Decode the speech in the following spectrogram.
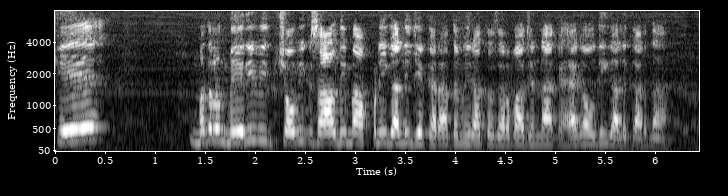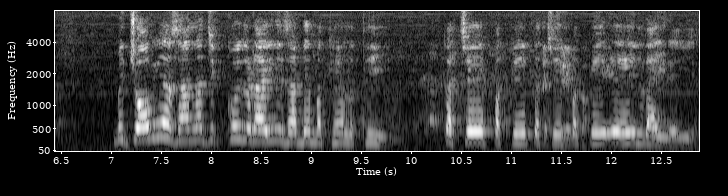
ਕਿ ਮਤਲਬ ਮੇਰੀ ਵੀ 24 ਕੁ ਸਾਲ ਦੀ ਮੈਂ ਆਪਣੀ ਗੱਲ ਹੀ ਜੇ ਕਰਾਂ ਤਾਂ ਮੇਰਾ ਤਜਰਬਾ ਜਿੰਨਾ ਕੁ ਹੈਗਾ ਉਹਦੀ ਗੱਲ ਕਰਦਾ। ਵੀ 24 ਸਾਲਾਂ 'ਚ ਕੋਈ ਲੜਾਈ ਨਹੀਂ ਸਾਡੇ ਮੱਥਿਓਂ ਲੱਥੀ। ਕੱਚੇ ਪੱਕੇ ਕੱਚੇ ਪੱਕੇ। ਇਹ ਹੀ ਲੜਾਈ ਰਹੀ ਹੈ।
